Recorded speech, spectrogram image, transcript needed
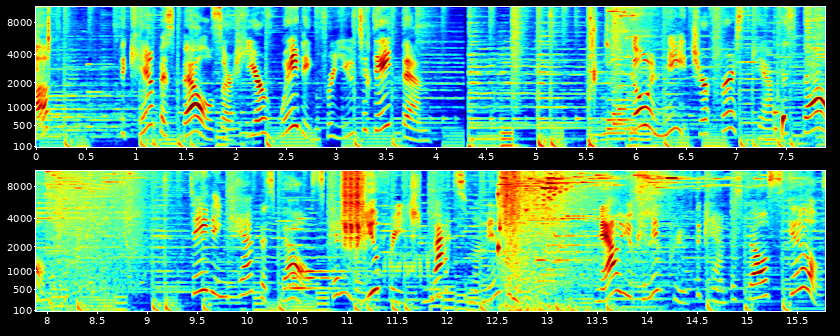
Love? The campus belles are here waiting for you to date them. Go and meet your first campus belle. Dating campus belles can you reach maximum intimacy. Now you can improve the campus belle's skills.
